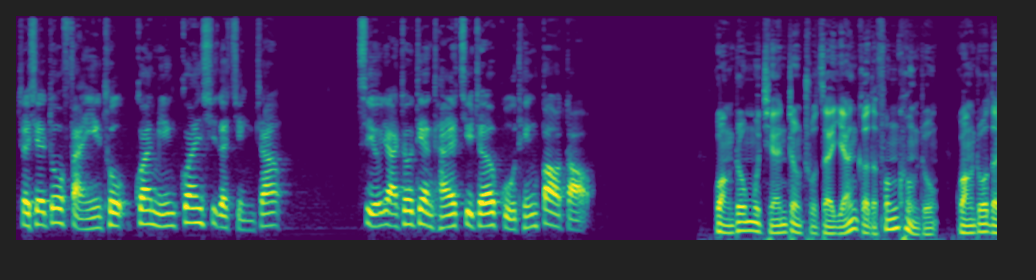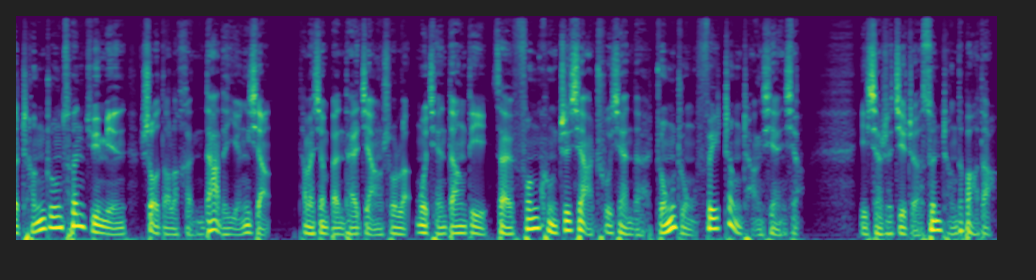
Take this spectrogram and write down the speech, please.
这些都反映出官民关系的紧张。自由亚洲电台记者古婷报道。广州目前正处在严格的风控中，广州的城中村居民受到了很大的影响。他们向本台讲述了目前当地在风控之下出现的种种非正常现象。以下是记者孙成的报道。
